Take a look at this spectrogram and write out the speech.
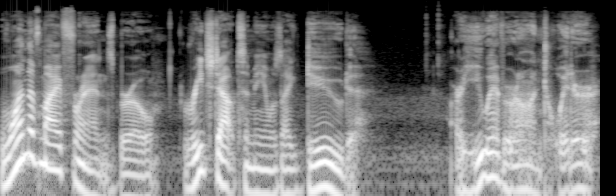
one of my friends, bro, reached out to me and was like, "Dude, are you ever on Twitter?"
